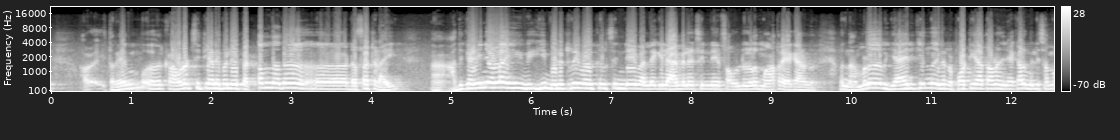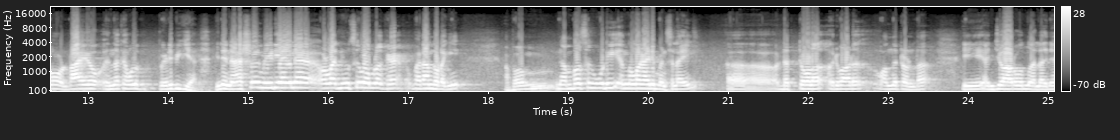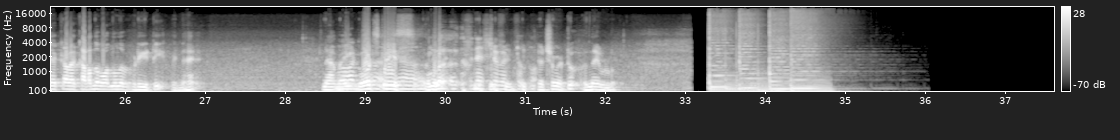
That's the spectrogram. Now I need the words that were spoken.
ഇത്രയും ഒരു ക്രൗഡഡ് സിറ്റി ആണെങ്കിൽ പോലും പെട്ടെന്ന് അത് ഡെസേർട്ടഡ് ആയി. ആ, അത് കഴിഞ്ഞുള്ള ഈ ഈ മിലിറ്ററി വെഹിക്കിൾസിന്റെയും അല്ലെങ്കിൽ ആംബുലൻസിന്റെയും സൗണ്ടുകൾ മാത്രമേ കേൾക്കാനുള്ളൂ അപ്പം നമ്മൾ വിചാരിക്കുന്നത് ഇവർ റിപ്പോർട്ട് ചെയ്യാത്തതാണ് ഇതിനേക്കാളും വലിയ സംഭവം ഉണ്ടായോ എന്നൊക്കെ നമ്മൾ പേടിപ്പിക്കുക. പിന്നെ നാഷണൽ മീഡിയയിൽ ഉള്ള ന്യൂസുകൾ നമ്മൾ വരാൻ തുടങ്ങി. അപ്പം നമ്പേഴ്സ് കൂടി എന്നുള്ള കാര്യം മനസ്സിലായി. ഡെത്ത് ടോൾ ഒരുപാട് വന്നിട്ടുണ്ട്. ഈ അഞ്ചും ആറും ഒന്നും അല്ല അതിനേക്കാൾ കടന്നു പോകുന്നത് പിടികിട്ടി. പിന്നെ ഗോഡ്സ് ഗ്രേസ് നമ്മൾ. രക്ഷപ്പെട്ടു എന്നേ ഉള്ളൂ.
